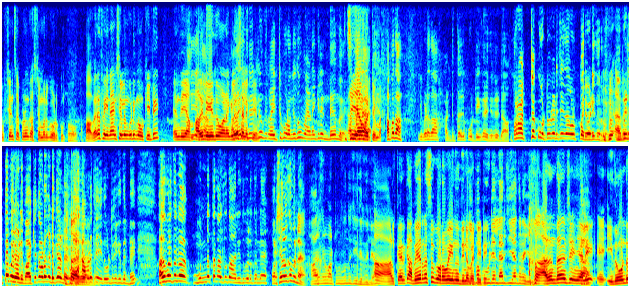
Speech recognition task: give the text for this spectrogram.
ഓപ്ഷൻസ് എപ്പോഴും കസ്റ്റമർക്ക് കൊടുക്കും. അപ്പൊ അവരെ ഫൈനാൻഷ്യലും കൂടി നോക്കിയിട്ട് എന്ത് ചെയ്യാം? അതിൽ ഏത് വേണമെങ്കിലും സെലക്ട് ചെയ്യാം. റേറ്റ് കുറഞ്ഞതും വേണമെങ്കിൽ ഉണ്ട് ചെയ്യാൻ പറ്റും. അപ്പൊ ഇവിടെ അടുത്ത ഒരു കൂട്ടിയും കഴിഞ്ഞിട്ടുണ്ടാവും. ഒരൊറ്റ കൂട്ടുകൂടെ അടിച്ച് നമ്മൾ പരിപാടി തീർന്നു. ഇവിടുത്തെ പരിപാടി ബാക്കിയൊക്കെ അവിടെ കിടക്കാറുണ്ട് അവിടെ ചെയ്തുകൊണ്ടിരിക്കുന്നുണ്ട്. അതുപോലെ തന്നെ മുന്നത്തെ കാലത്ത് ആരും ഇതുപോലെ തന്നെ വർഷങ്ങൾക്ക് മുന്നേ ആരെങ്കിലും വാട്ടർ പ്രൂഫ് ഒന്നും ചെയ്തിരുന്നില്ല ആൾക്കാർക്ക് അവയർനെസ് കുറവായിരുന്നു ഇതിനെ പറ്റി പറ്റിയിട്ട്. എല്ലാവരും ചെയ്യാൻ തുടങ്ങി. അതെന്താന്ന് വെച്ച് കഴിഞ്ഞാൽ ഇതുകൊണ്ട്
